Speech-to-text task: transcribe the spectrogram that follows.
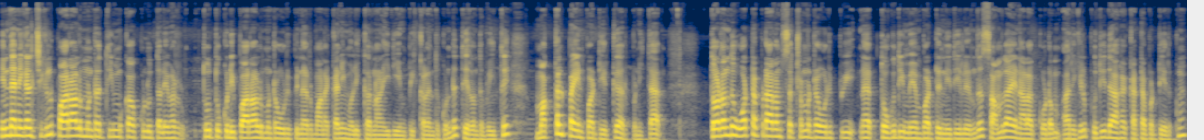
இந்த நிகழ்ச்சியில் பாராளுமன்ற திமுக குழு தலைவர் தூத்துக்குடி பாராளுமன்ற உறுப்பினருமான கனிமொழி கருணாநிதி எம்பி கலந்து கொண்டு திறந்து வைத்து மக்கள் பயன்பாட்டிற்கு அர்ப்பணித்தார். தொடர்ந்து ஓட்டப்பிடாரம் சட்டமன்ற உறுப்பினர் தொகுதி மேம்பாட்டு நிதியிலிருந்து சமுதாய நலக்கூடம் அருகில் புதிதாக கட்டப்பட்டிருக்கும்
